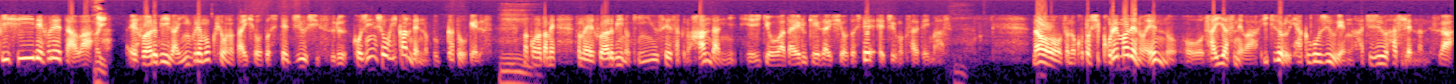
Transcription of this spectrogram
PCE デフレーターは、はい FRB がインフレ目標の対象として重視する個人消費関連の物価統計です。まあ、このため、その FRB の金融政策の判断に影響を与える経済指標としてえー注目されています。なお、その今年これまでの円のお最安値は1ドル150円88銭なんですが、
